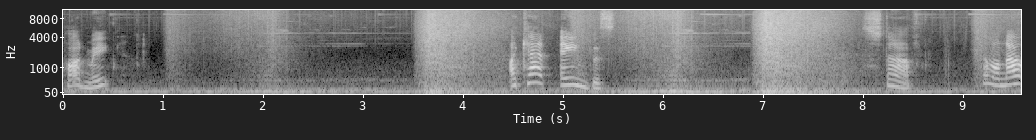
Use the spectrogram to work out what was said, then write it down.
Pardon me. I can't aim this staff. Come on now.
